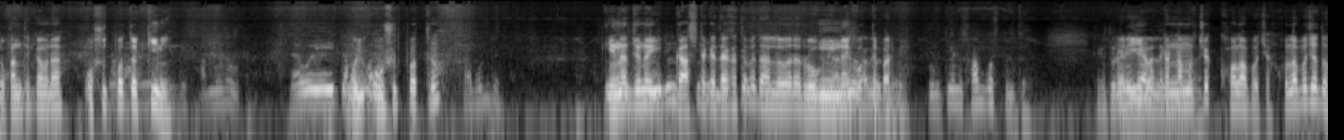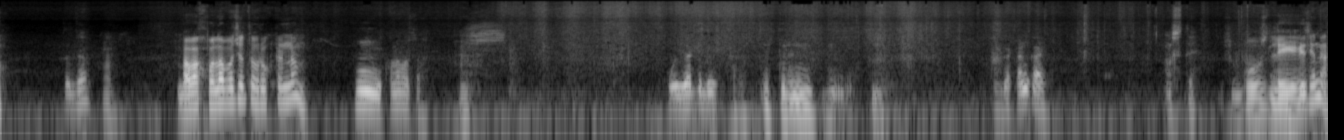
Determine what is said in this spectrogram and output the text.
দোকান থেকে আমরা ওষুধপত্র কিনি ওই ওষুধপত্র কেনার জন্য এই গাছটাকে দেখাতে হবে তাহলে ওরা রোগ নির্ণয় করতে পারবে। সব গোছ তুলতে এই নাম হচ্ছে খোলা পচা খোলা পচা তো বাবা খোলা পচা তো রোগটার নাম? হুম খোলা বাসা। ওই জায়গাটা বেশি খারাপ। তুলে নি টাঙ্কায় আস্তে বোঝ লেগে গেছে না?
